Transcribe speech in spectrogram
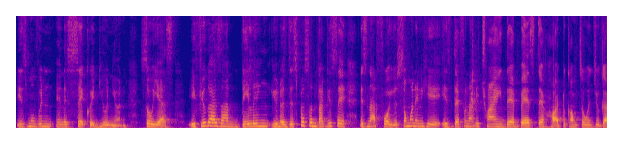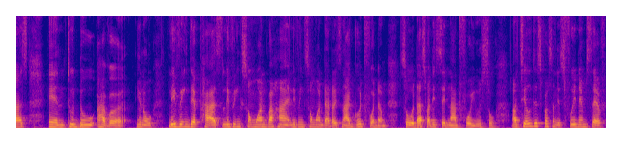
is moving in a sacred union. So yes if you guys are dealing you know this person like i say is not for you someone in here is definitely trying their best their hard to come towards you guys and to do have a you know leaving their past leaving someone behind leaving someone that is not good for them. So that's what they say not for you. So until this person is free themselves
